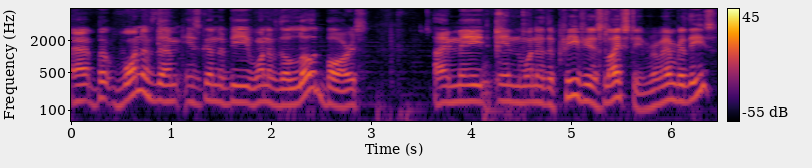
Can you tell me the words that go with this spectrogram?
Uh, but one of them is going to be one of the load bars I made in one of the previous live stream. Remember these?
